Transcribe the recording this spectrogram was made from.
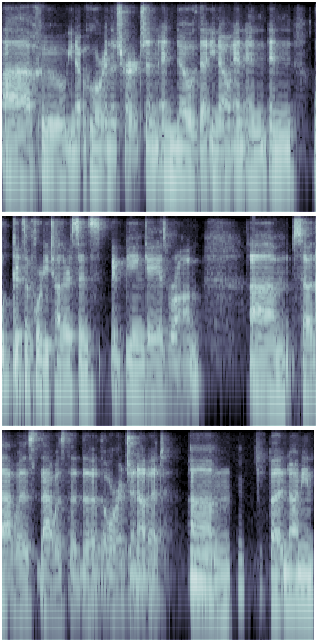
uh, who you know who are in the church and and know that you know and and and could support each other since being gay is wrong. Um, so that was that was the the, the origin of it. Um, but no, I mean,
